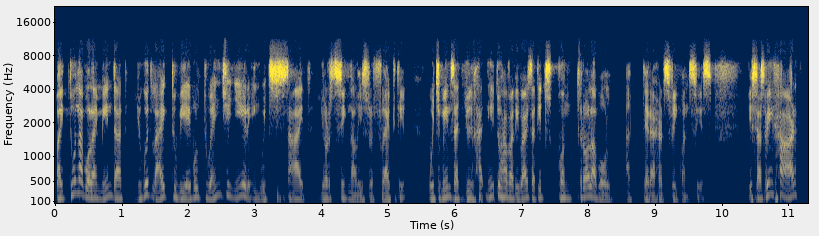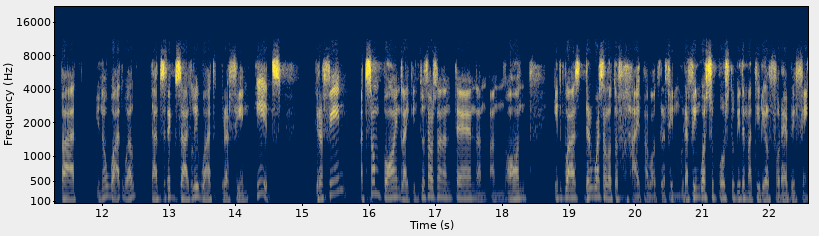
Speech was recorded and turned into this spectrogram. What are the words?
By tunable, I mean that you would like to be able to engineer in which side your signal is reflected, which means that you need to have a device that it's controllable at terahertz frequencies. This has been hard, but you know what? Well, that's exactly what graphene is. Graphene, at some point, like in 2010 and, and on, it was there was a lot of hype about graphene. Graphene was supposed to be the material for everything.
